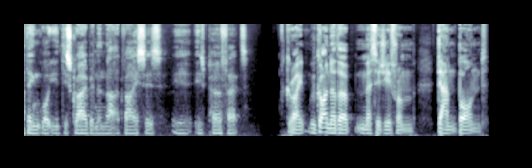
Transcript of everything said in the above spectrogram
I think what you're describing and that advice is is perfect. Great. We've got another message here from Dan Bond.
